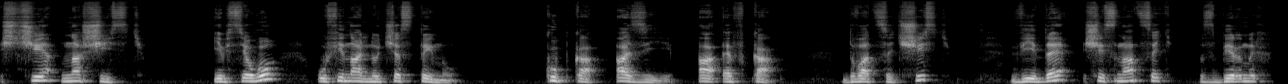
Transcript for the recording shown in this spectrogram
ще на 6. І всього у фінальну частину Кубка Азії АФК 26 війде 16 збірних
